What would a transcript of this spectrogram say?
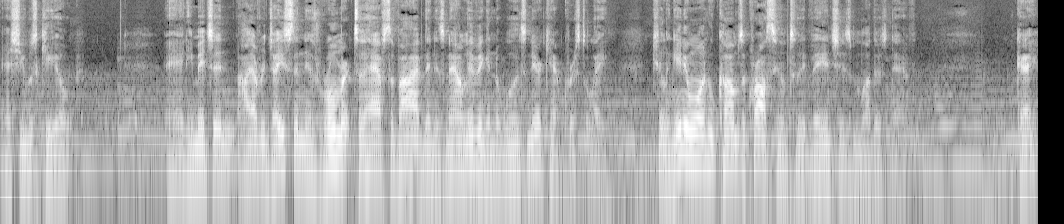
And she was killed. And he mentioned, however, Jason is rumored to have survived and is now living in the woods near Camp Crystal Lake, killing anyone who comes across him to avenge his mother's death. Okay?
